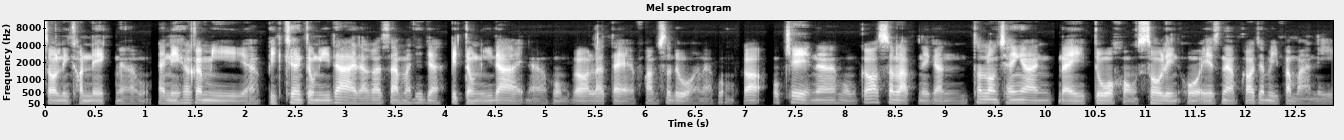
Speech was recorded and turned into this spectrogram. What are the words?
Solid Connect นะครับอันนี้เขาก็มีปิดเครื่องตรงนี้ได้ แล้วก็สามารถที่จะปิดตรงนี้ได้นะครับผมก็แล้วแต่ความสะดวกนะผมก็โอเคนะผมก็สลับในการทดลองใช้งานในตัวของ Solid OS นะครับก็จะมีประมาณนี้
